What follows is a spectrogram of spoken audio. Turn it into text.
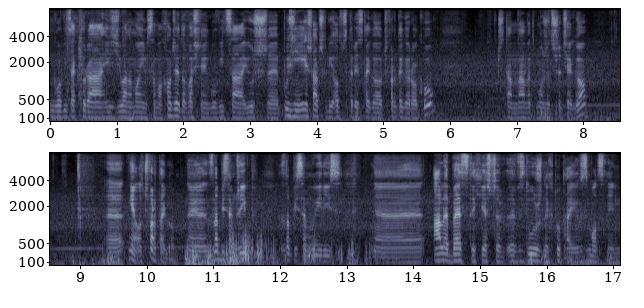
głowica, która jeździła na moim samochodzie, to właśnie głowica już e, późniejsza, czyli od 1944 roku, czy tam nawet może trzeciego. E, Nie, od czwartego. Z napisem Jeep, z napisem Willys, ale bez tych jeszcze wzdłużnych tutaj wzmocnień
